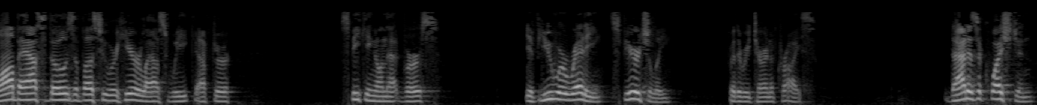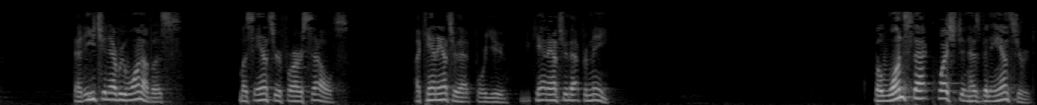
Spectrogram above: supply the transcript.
Bob asked those of us who were here last week after speaking on that verse, if you were ready spiritually for the return of Christ. That is a question that each and every one of us must answer for ourselves. I can't answer that for you. You can't answer that for me. But once that question has been answered,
